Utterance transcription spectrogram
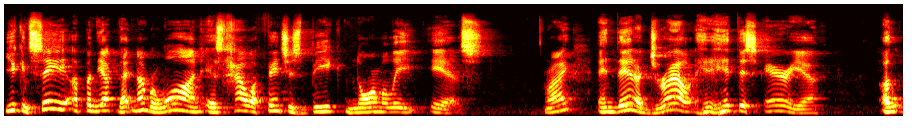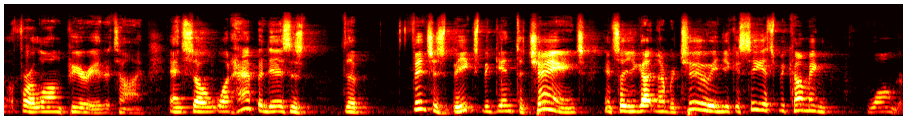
you can see up in the up that number one is how a finch's beak normally is right? And then a drought had hit this area uh, for a long period of time. And so what happened is, is the finch's beaks begin to change, and so you got number two, and you can see it's becoming longer.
